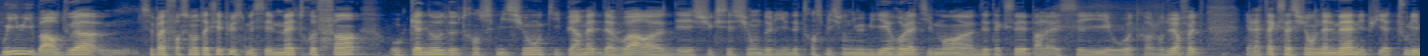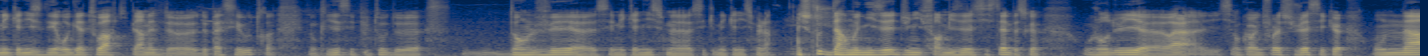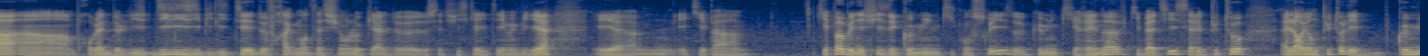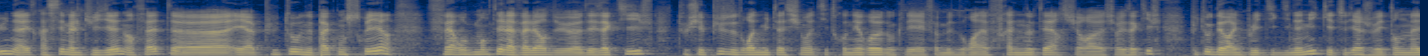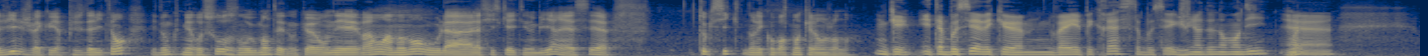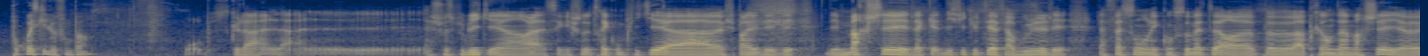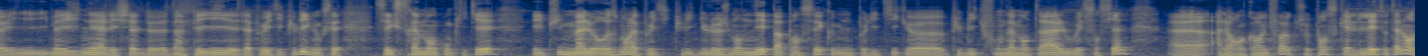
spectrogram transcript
Oui, oui, bah en tout cas, c'est pas forcément taxer plus, mais c'est mettre fin aux canaux de transmission qui permettent d'avoir euh, des successions, de, des transmissions d'immobilier relativement euh, détaxées par la SCI ou autre. Aujourd'hui, en fait, il y a la taxation en elle-même et puis il y a tous les mécanismes dérogatoires qui permettent de, passer outre. Donc l'idée, c'est plutôt de d'enlever euh, ces mécanismes ces mécanismes là et surtout d'harmoniser d'uniformiser le système parce que Aujourd'hui, euh, voilà, encore une fois, le sujet, c'est que on a un problème d'illisibilité, de fragmentation locale de, cette fiscalité immobilière et, euh, et qui n'est pas qui n'est pas au bénéfice des communes qui construisent, des communes qui rénovent, qui bâtissent. Elle, est plutôt, elle oriente plutôt les communes à être assez malthusiennes, en fait, euh, et à plutôt ne pas construire, faire augmenter la valeur du, euh, des actifs, toucher plus de droits de mutation à titre onéreux, donc les fameux droits à frais de notaire sur, euh, sur les actifs, plutôt que d'avoir une politique dynamique et de se dire je vais étendre ma ville, je vais accueillir plus d'habitants, et donc mes ressources vont augmenter. Donc on est vraiment à un moment où la, la fiscalité immobilière est assez toxique dans les comportements qu'elle engendre. Ok. Et tu as bossé avec euh, Valérie Pécresse, tu as bossé avec Julien de Normandie. Euh, pourquoi est-ce qu'ils ne le font pas? Parce que la, chose publique est voilà, c'est quelque chose de très compliqué. À, je parlais des, marchés et de la difficulté à faire bouger la façon dont les consommateurs euh, peuvent appréhender un marché. Euh, imaginer à l'échelle d'un pays et de la politique publique. Donc c'est extrêmement compliqué. Et puis malheureusement, la politique publique du logement n'est pas pensée comme une politique euh, publique fondamentale ou essentielle. Euh, alors encore une fois, je pense qu'elle l'est totalement.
